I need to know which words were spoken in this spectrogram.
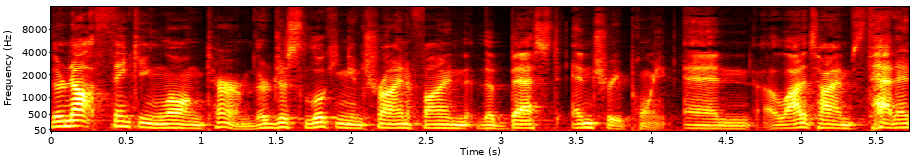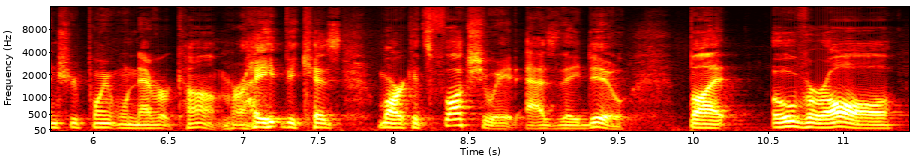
they're not thinking long term. They're just looking and trying to find the best entry point. And a lot of times that entry point will never come, right? Because markets fluctuate as they do. But overall,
